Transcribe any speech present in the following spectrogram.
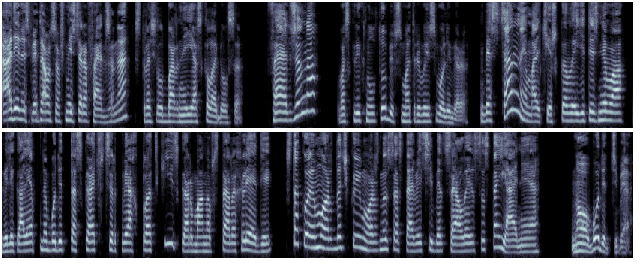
«Один из питомцев мистера Феджина?» — спросил Барни и осклабился. «Феджина?» — воскликнул Тоби, всматриваясь в Оливера. «Бесценный мальчишка выйдет из него. Великолепно будет таскать в церквях платки из карманов старых леди. С такой мордочкой можно составить себе целое состояние». «Но будет тебе!»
